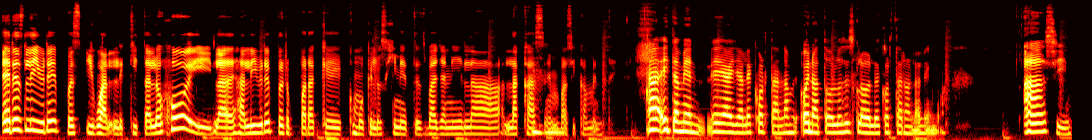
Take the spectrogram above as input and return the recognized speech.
eres libre, pues igual le quita el ojo y la deja libre, pero para que como que los jinetes vayan y la, la casen, básicamente. Ah, y también eh, a ella le cortan la... Bueno, a todos los esclavos le cortaron la lengua. Ah, sí.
